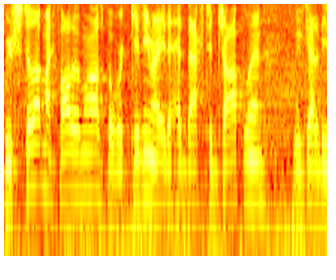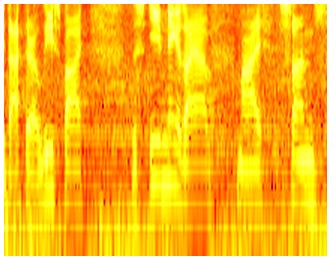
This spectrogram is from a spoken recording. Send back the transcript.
We're still at my father-in-law's, but we're getting ready to head back to Joplin. We've got to be back there at least by this evening as I have my son's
